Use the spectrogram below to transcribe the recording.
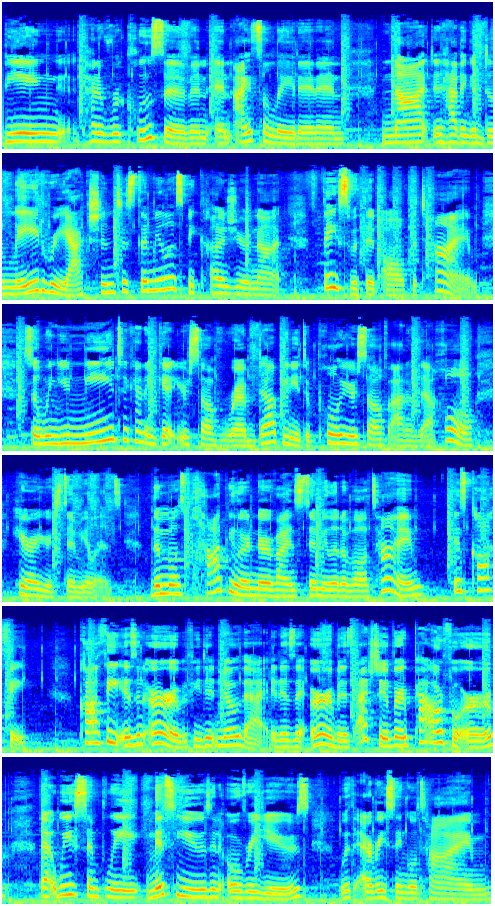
being kind of reclusive and, and isolated, and not and having a delayed reaction to stimulus because you're not faced with it all the time. So when you need to kind of get yourself revved up, you need to pull yourself out of that hole. Here are your stimulants. The most popular nervine stimulant of all time is coffee. Coffee is an herb, if you didn't know that. It is an herb, and it's actually a very powerful herb that we simply misuse and overuse with every single time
